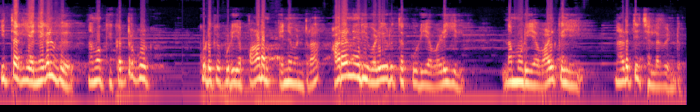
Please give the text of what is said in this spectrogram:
இத்தகைய நிகழ்வு நமக்கு கற்றுக் கொடுக்கக்கூடிய பாடம் என்னவென்றால் அறநெறி வலியுறுத்தக்கூடிய வழியில் நம்முடைய வாழ்க்கையை நடத்தி செல்ல வேண்டும்.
